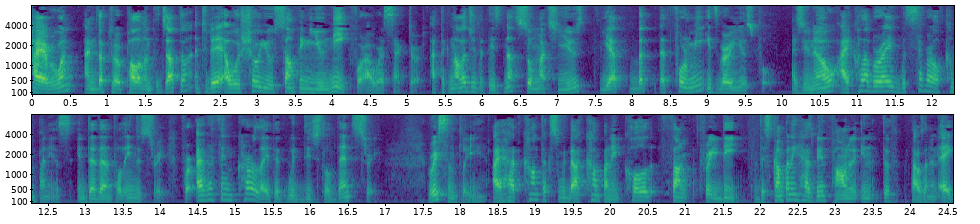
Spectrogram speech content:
Hi everyone, I'm Dr. Paolo Vantaggiato and today I will show you something unique for our sector, a technology that is not so much used yet, but that for me is very useful. As you know, I collaborate with several companies in the dental industry for everything correlated with digital dentistry. Recently, I had contacts with a company called Thung 3D. This company has been founded in 2008.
